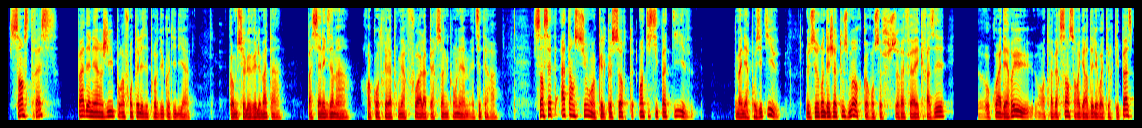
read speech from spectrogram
Sans stress, pas d'énergie pour affronter les épreuves du quotidien, comme se lever le matin, passer un examen, rencontrer la première fois la personne qu'on aime, etc. Sans cette attention en quelque sorte anticipative, de manière positive, nous serions déjà tous morts quand on se serait fait écraser au coin des rues, en traversant sans regarder les voitures qui passent,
